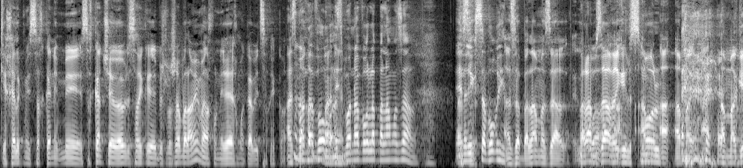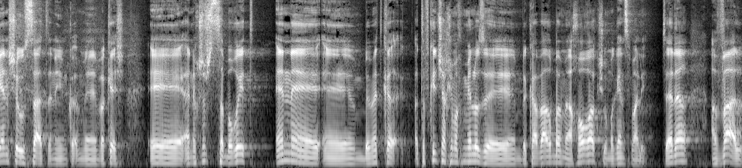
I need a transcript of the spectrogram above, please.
כחלק משחקנים, משחקן שאוהב לשחק בשלושה בלמים, אנחנו נראה איך מכבי תשחק העונה. אז בוא נכון, נעבור. אז בוא נעבור לבלם הזר. הנריק סבורית. אז הבלם הזר. בלם זר, רגל ה- שמאל. המגן שהוסט, אני מבקש. אה, אני חושב שסבורית, אין, אה, אה, באמת, התפקיד שהכי מחמיא לו זה בקו 4 מאחורה, כשהוא מגן שמאלי, בסדר? אבל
